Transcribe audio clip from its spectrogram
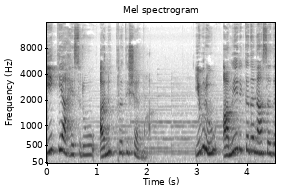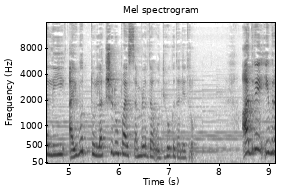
ಈಕೆಯ ಹೆಸರು ಅನುಕೃತಿ ಶರ್ಮಾ. ಇವರು ಅಮೆರಿಕದ ನಾಸಾದಲ್ಲಿ ಐವತ್ತು ಲಕ್ಷ ರೂಪಾಯಿ ಸಂಬಳದ ಉದ್ಯೋಗದಲ್ಲಿದ್ದರು. ಆದರೆ ಇವರ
